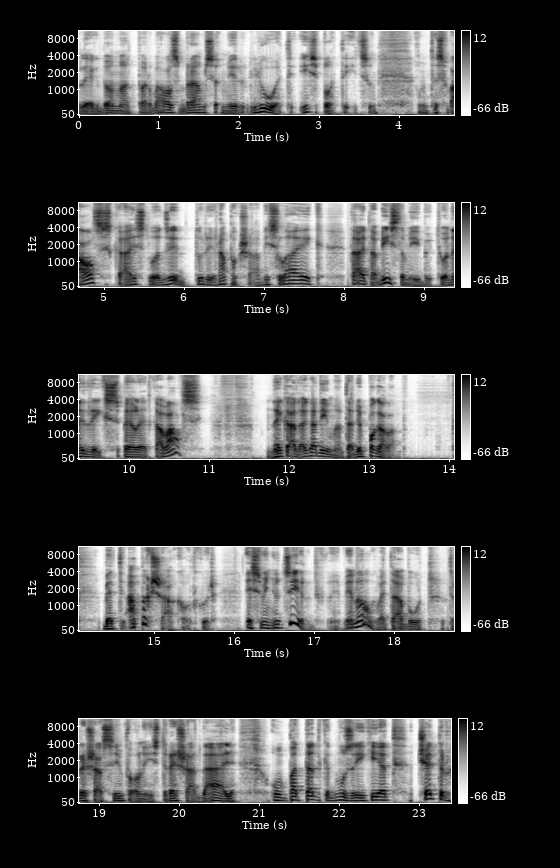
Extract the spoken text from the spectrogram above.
liek domāt par valsts brāmsam, ir ļoti izplatīts. Un, un tas valsts, kā es to dzirdu, tur ir apakšā visu laiku. Tā ir tā bīstamība, to nedrīkst spēlēt kā valsts. Nekādā gadījumā tā ir pagalam. Bet apakšā kaut kur es viņu dzirdu. Vienalga, vai tā būtu trešās simfonijas, trešā daļa. Un pat tad, kad muzika iet četru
